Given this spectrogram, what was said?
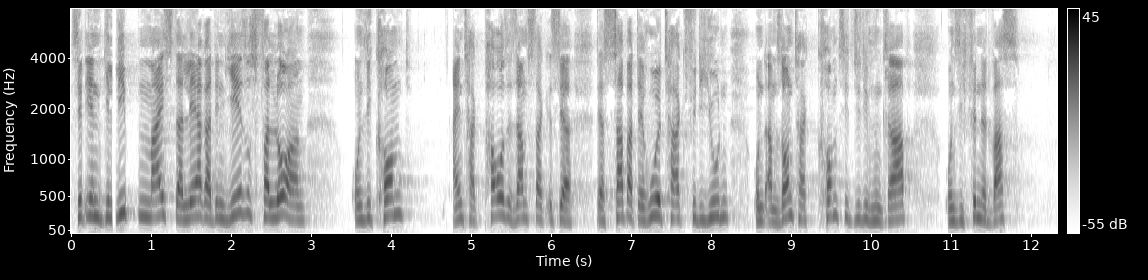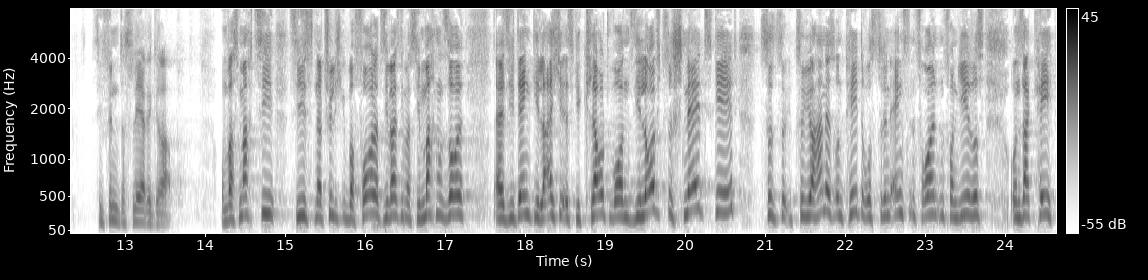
sie hat ihren geliebten Meister, Lehrer, den Jesus verloren, und sie kommt. Ein Tag Pause, Samstag ist ja der Sabbat, der Ruhetag für die Juden, und am Sonntag kommt sie zu diesem Grab und sie findet was? Sie findet das leere Grab. Und was macht sie? Sie ist natürlich überfordert, sie weiß nicht, was sie machen soll. Äh, sie denkt, die Leiche ist geklaut worden. Sie läuft so schnell es geht zu, zu, zu Johannes und Petrus, zu den engsten Freunden von Jesus und sagt, hey,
